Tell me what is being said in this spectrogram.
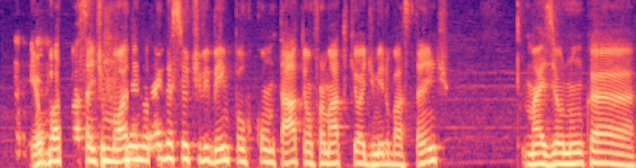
eu gosto bastante de Modern Legacy, eu tive bem pouco contato, é um formato que eu admiro bastante mas eu nunca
